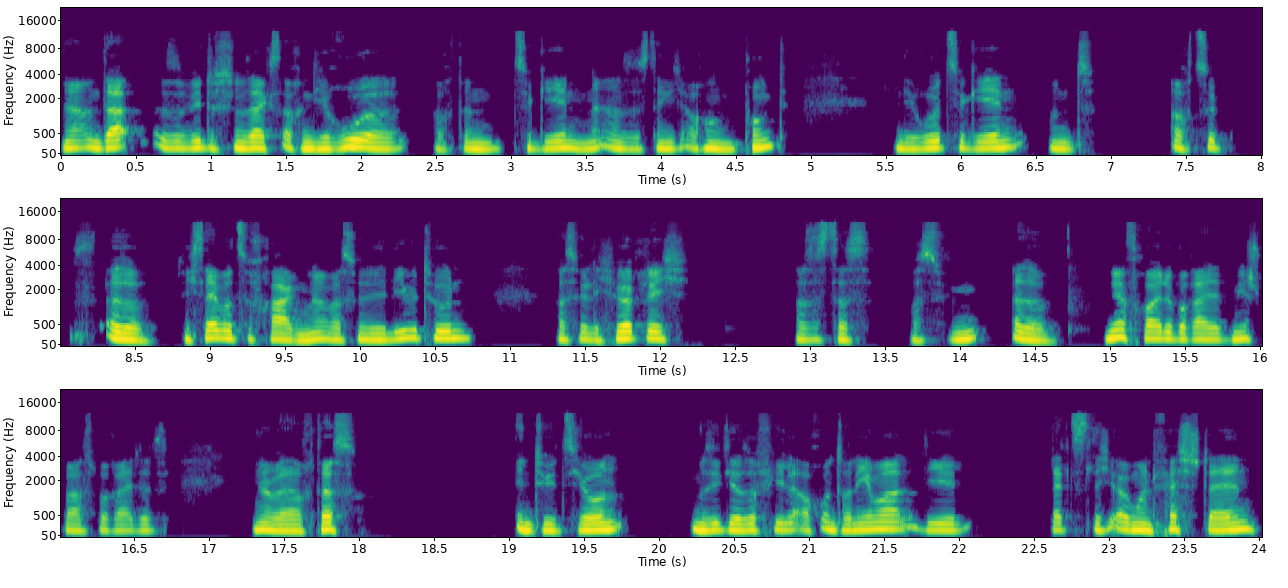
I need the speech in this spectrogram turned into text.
Ja, und da, also wie du schon sagst, auch in die Ruhe auch dann zu gehen. Ne? Also das ist, denke ich, auch ein Punkt, in die Ruhe zu gehen und auch zu, also sich selber zu fragen, ne? was will die Liebe tun? Was will ich wirklich? Was ist das, was also mir Freude bereitet, mir Spaß bereitet? Ja, weil auch das, Intuition, man sieht ja so viele auch Unternehmer, die letztlich irgendwann feststellen,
